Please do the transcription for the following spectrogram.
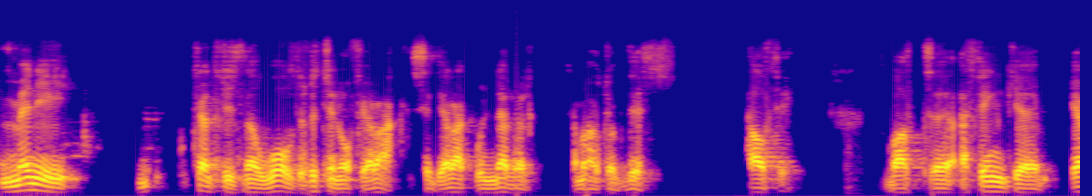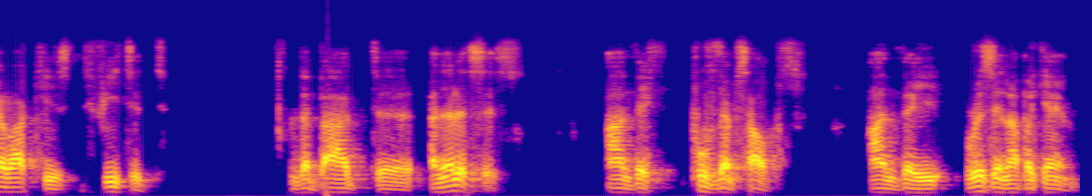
many countries in the world written off Iraq. said Iraq will never come out of this healthy. But uh, I think uh, Iraqis defeated the bad uh, analysis and they proved themselves and they risen up again.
